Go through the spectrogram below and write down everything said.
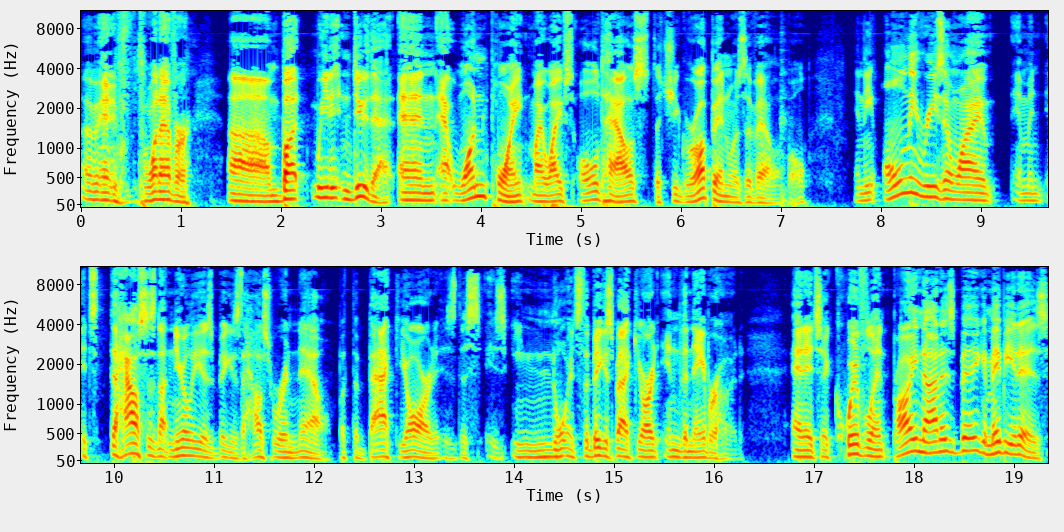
I mean, whatever. Um, but we didn't do that. And at one point, my wife's old house that she grew up in was available. And the only reason why I mean, it's the house is not nearly as big as the house we're in now, but the backyard is this is enormous. It's the biggest backyard in the neighborhood, and it's equivalent, probably not as big, and maybe it is,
